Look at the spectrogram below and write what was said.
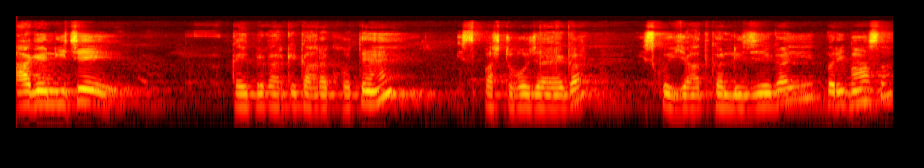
आगे नीचे कई प्रकार के कारक होते हैं, स्पष्ट हो जाएगा, इसको याद कर लीजिएगा ये परिभाषा।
